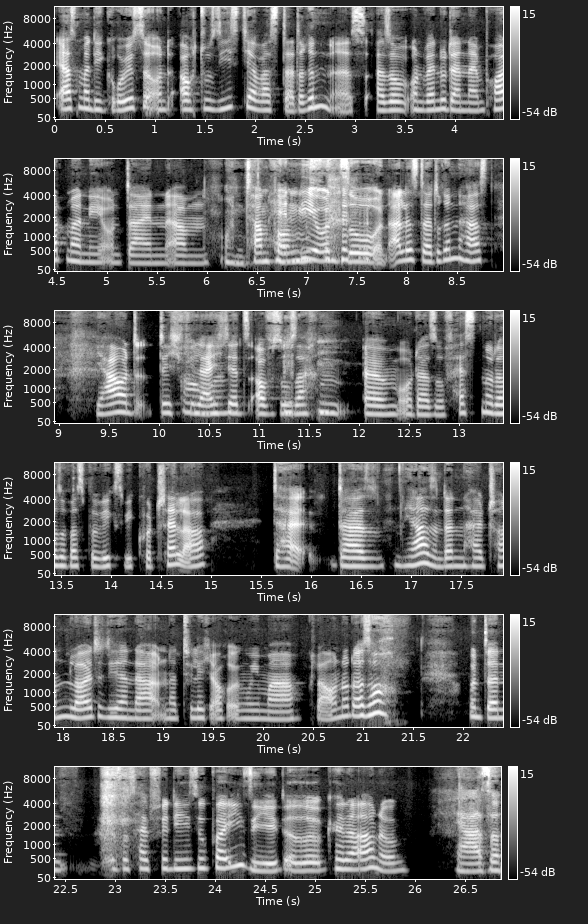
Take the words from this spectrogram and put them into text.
erstmal die Größe und auch du siehst ja, was da drin ist. Also, und wenn du dann dein Portemonnaie und dein ähm, und Handy und so und alles da drin hast, ja, und dich oh vielleicht Mann. jetzt auf so Sachen ähm, oder so Festen oder sowas bewegst wie Coachella, da, da, ja, sind dann halt schon Leute, die dann da natürlich auch irgendwie mal klauen oder so. Und dann ist es halt für die super easy. Also, keine Ahnung. Ja, also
